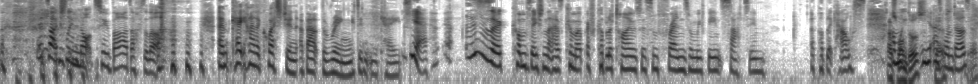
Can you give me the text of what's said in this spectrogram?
it's actually not too bad after that. um, Kate had a question about the ring, didn't you, Kate? Yeah. This is a conversation that has come up a couple of times with some friends when we've been sat in a public house. As one we, does. Yeah, as yes, one does. Yes.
